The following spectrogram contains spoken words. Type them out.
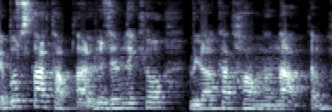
Ve bu startuplarla üzerimdeki o mülakat hamlığını attım.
